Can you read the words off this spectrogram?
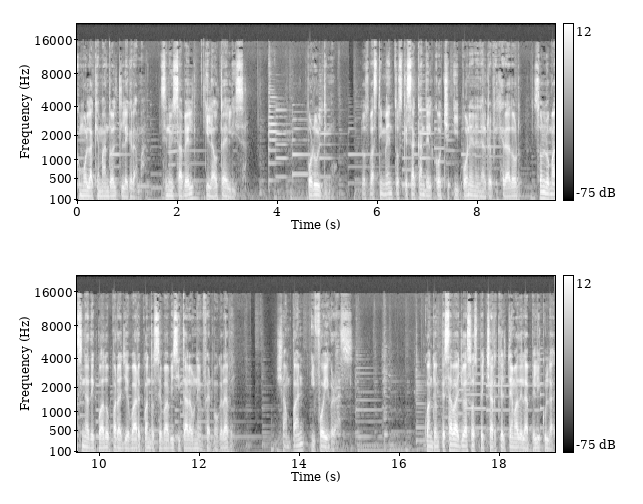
como la que mandó el telegrama, sino Isabel y la otra Elisa. Por último, los bastimentos que sacan del coche y ponen en el refrigerador son lo más inadecuado para llevar cuando se va a visitar a un enfermo grave. Champagne y foie gras. Cuando empezaba yo a sospechar que el tema de la película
